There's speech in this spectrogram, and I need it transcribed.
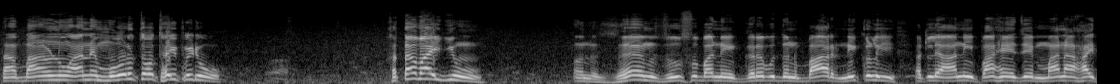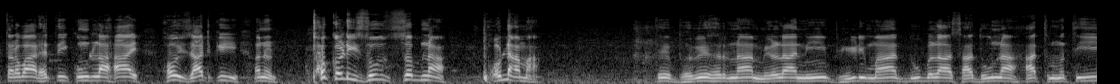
ત્યાં બારણું આને મોરતો થઈ પડ્યો. હતાવાઈ ગયું. અને જેમ જુસુબાની ગર્ભદન બહાર નીકળી, એટલે આની પાસે જે માના હાય તરવાર હતી, કુંડલા હાય, હોય ઝાટકી અને ઠોકડી જુસબના ફોડામાં. તે ભવેહરના મેળાની ભીડમાં દુબળા સાધુના હાથમાંથી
